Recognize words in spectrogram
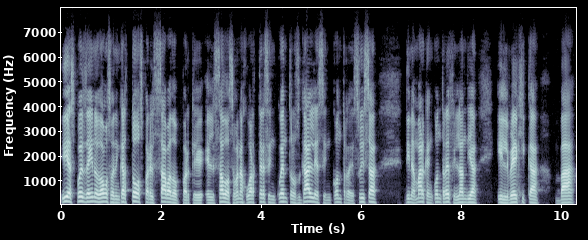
y después de ahí nos vamos a brincar todos para el sábado, porque el sábado se van a jugar tres encuentros, Gales en contra de Suiza, Dinamarca en contra de Finlandia y Bélgica va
